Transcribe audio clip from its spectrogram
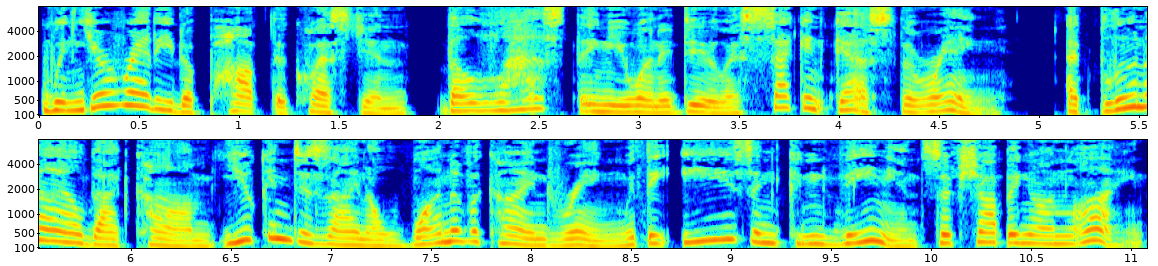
When you're ready to pop the question, the last thing you want to do is second guess the ring. At BlueNile.com, you can design a one-of-a-kind ring with the ease and convenience of shopping online.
